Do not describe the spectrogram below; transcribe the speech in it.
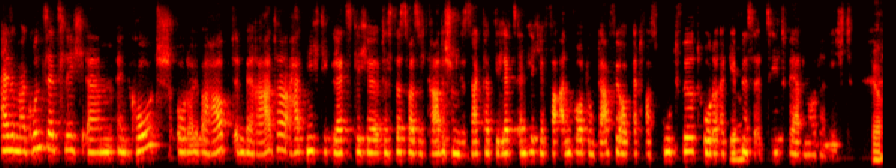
Also mal grundsätzlich, ähm, ein Coach oder überhaupt ein Berater hat nicht die letztliche, das ist das, was ich gerade schon gesagt habe, die letztendliche Verantwortung dafür, ob etwas gut wird oder Ergebnisse ja. erzielt werden oder nicht. Ja.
